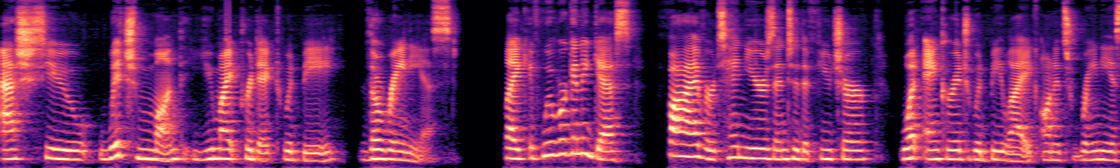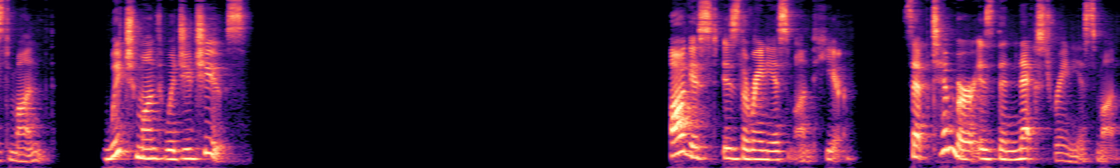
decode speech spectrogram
asks you which month you might predict would be the rainiest. Like if we were going to guess five or 10 years into the future, what Anchorage would be like on its rainiest month, which month would you choose? August is the rainiest month here. September is the next rainiest month.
